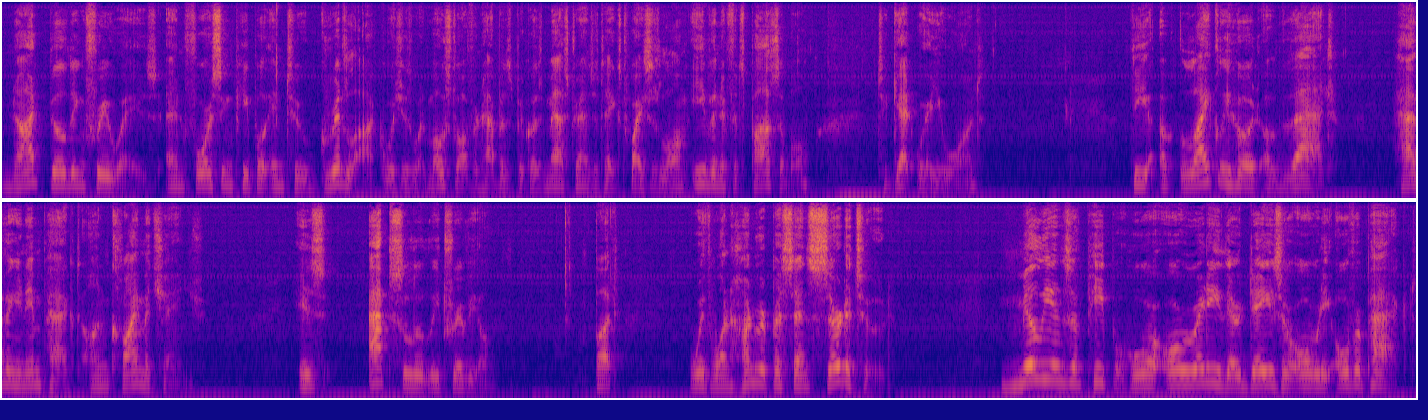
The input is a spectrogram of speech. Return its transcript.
not building freeways and forcing people into gridlock, which is what most often happens because mass transit takes twice as long, even if it's possible to get where you want, the uh, likelihood of that having an impact on climate change is absolutely trivial. But with 100% certitude, millions of people who are already, their days are already overpacked,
